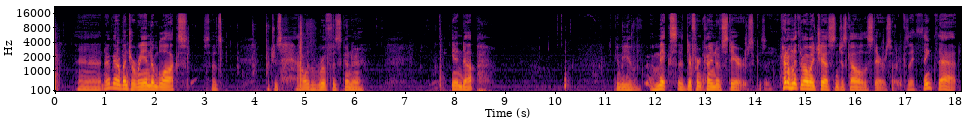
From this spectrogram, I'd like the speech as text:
Uh, and I've got a bunch of random blocks, so it's which is how the roof is going to end up. To be a, a, mix of different kind of stairs because I kind of went through all my chests and just got all the stairs So because I think that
